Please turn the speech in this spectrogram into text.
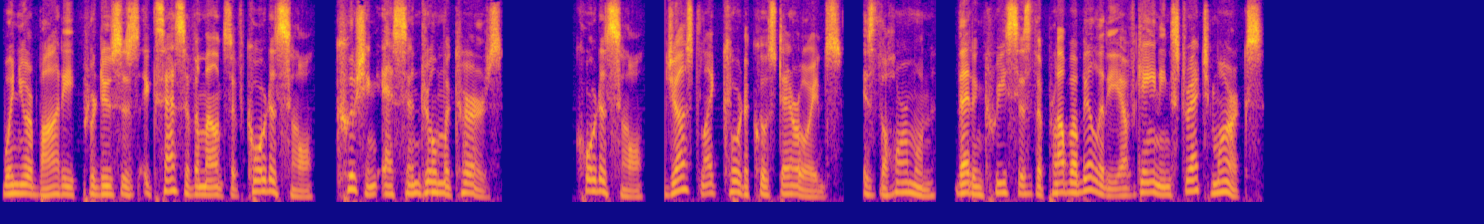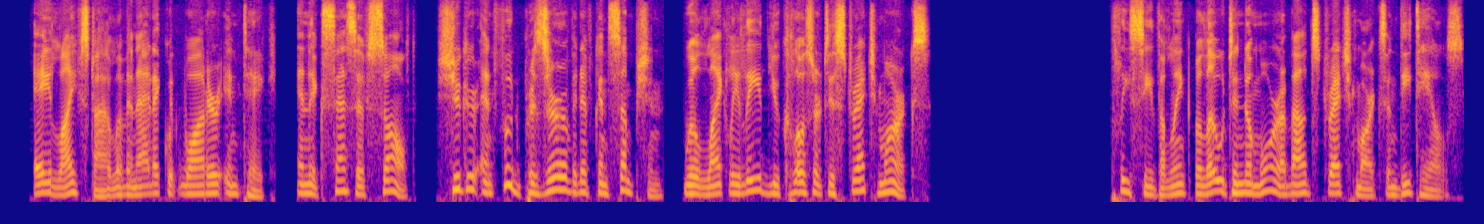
when your body produces excessive amounts of cortisol, Cushing's syndrome occurs. Cortisol, just like corticosteroids, is the hormone that increases the probability of gaining stretch marks. A lifestyle of inadequate water intake, and excessive salt, sugar and food preservative consumption, will likely lead you closer to stretch marks. Please see the link below to know more about stretch marks and details.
